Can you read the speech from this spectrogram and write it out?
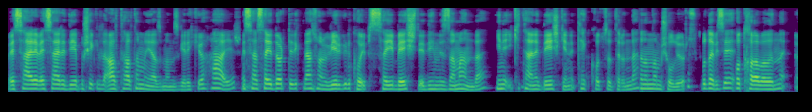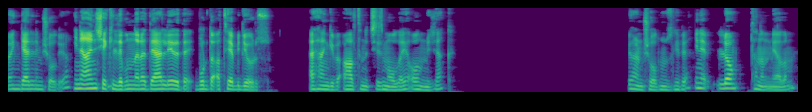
vesaire vesaire diye bu şekilde alt alta mı yazmamız gerekiyor? Hayır. Mesela sayı 4 dedikten sonra virgül koyup sayı 5 dediğimiz zaman da yine iki tane değişkeni tek kod satırında tanımlamış oluyoruz. Bu da bize kod kalabalığını engellemiş oluyor. Yine aynı şekilde bunlara değerleri de burada atayabiliyoruz. Herhangi bir altını çizme olayı olmayacak. Görmüş olduğunuz gibi. Yine long tanımlayalım.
